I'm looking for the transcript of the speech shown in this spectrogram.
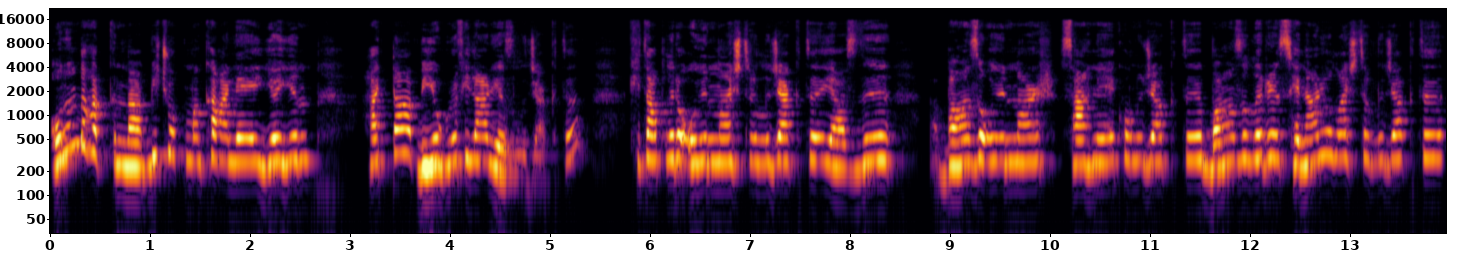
Onun da hakkında birçok makale, yayın, hatta biyografiler yazılacaktı. Kitapları oyunlaştırılacaktı, yazdığı bazı oyunlar sahneye konacaktı, bazıları senaryolaştırılacaktı.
